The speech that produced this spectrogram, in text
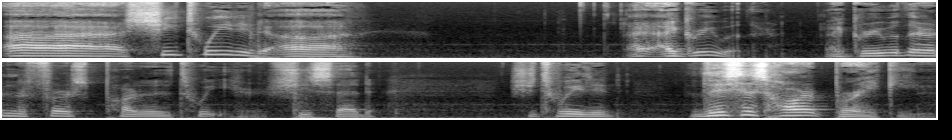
uh, she tweeted. Uh, I, I agree with her. I agree with her in the first part of the tweet here. She said, she tweeted, "This is heartbreaking."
